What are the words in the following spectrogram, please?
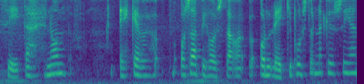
siitä. No ehkä osa pihoista on, on leikkipuiston näköisiä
